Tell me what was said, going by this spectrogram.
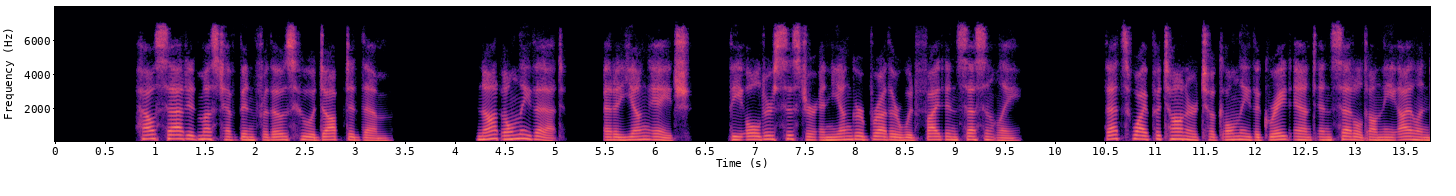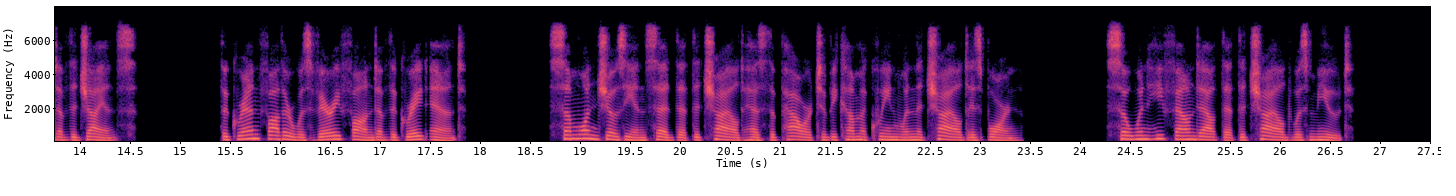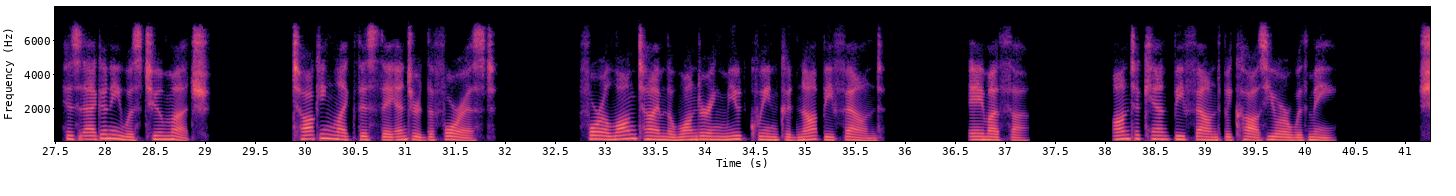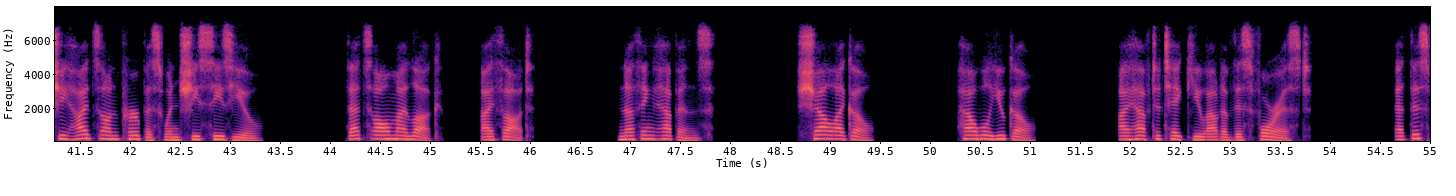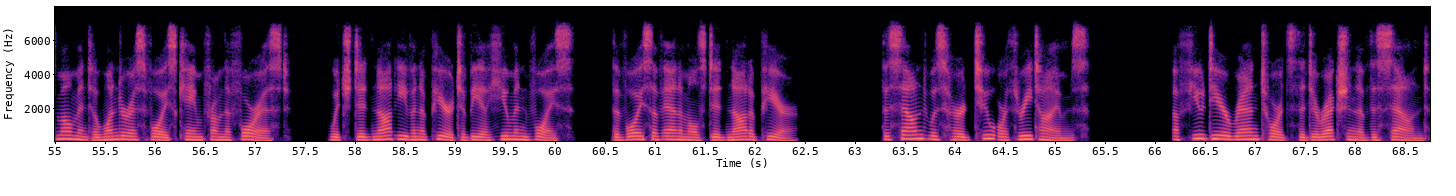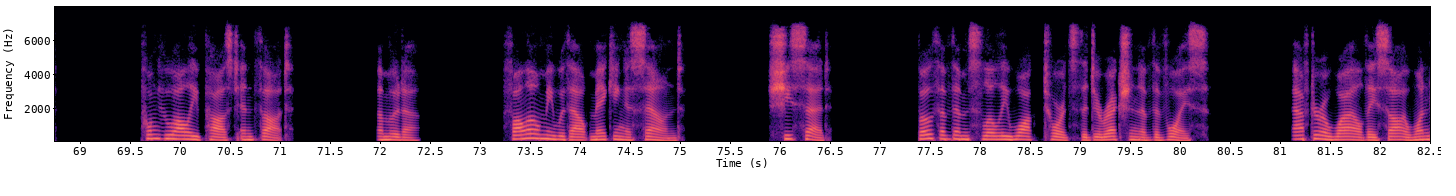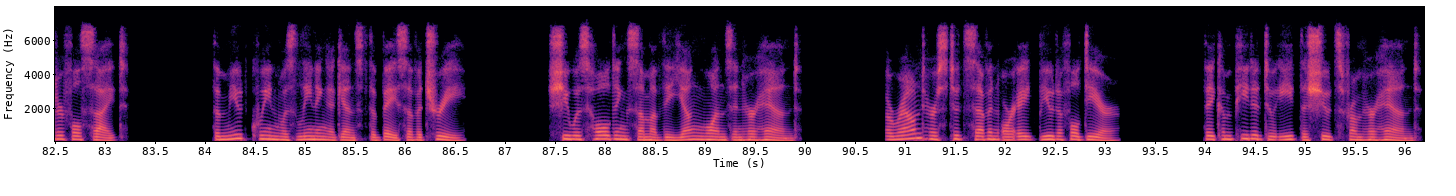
How sad it must have been for those who adopted them. Not only that, at a young age, the older sister and younger brother would fight incessantly. That's why Patanar took only the great aunt and settled on the island of the giants. The grandfather was very fond of the great aunt. Someone Josian said that the child has the power to become a queen when the child is born. So when he found out that the child was mute, his agony was too much. Talking like this they entered the forest. For a long time the wandering mute queen could not be found. Amatha. Anta can't be found because you're with me. She hides on purpose when she sees you. That's all my luck, I thought. Nothing happens. Shall I go? How will you go? I have to take you out of this forest. At this moment a wondrous voice came from the forest, which did not even appear to be a human voice, the voice of animals did not appear. The sound was heard two or three times. A few deer ran towards the direction of the sound. Punghuali paused and thought. Amuda! Follow me without making a sound. She said. Both of them slowly walked towards the direction of the voice. After a while they saw a wonderful sight. The mute queen was leaning against the base of a tree. She was holding some of the young ones in her hand. Around her stood seven or eight beautiful deer. They competed to eat the shoots from her hand.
